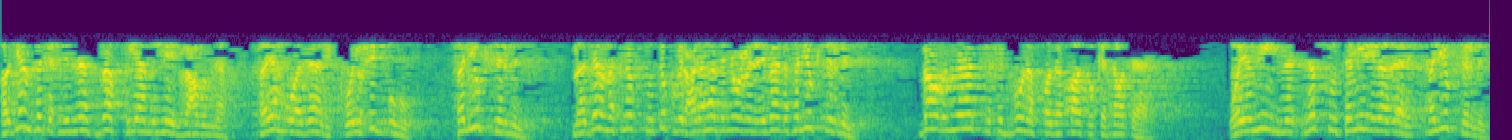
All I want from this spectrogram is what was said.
قد ينفتح للناس باب قيام الليل بعض الناس فيهوى ذلك ويحبه فليكثر منه. ما دامت نفسه تقبل على هذا النوع من العبادة فليكثر منه. بعض الناس يحبون الصدقات وكثرتها ويميل نفسه تميل إلى ذلك فليكثر منه.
